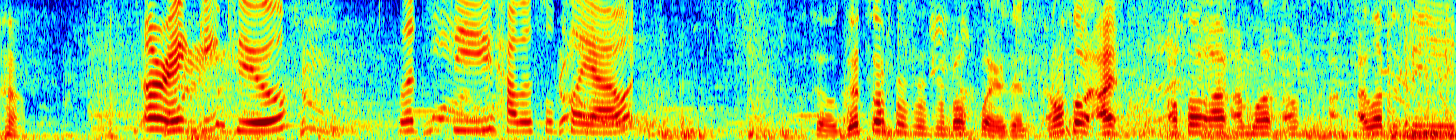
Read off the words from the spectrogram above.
All right, game two. Let's see how this will play out. so good stuff from, from, from both players, and also I also I, I'm lo- I'm- I love to see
